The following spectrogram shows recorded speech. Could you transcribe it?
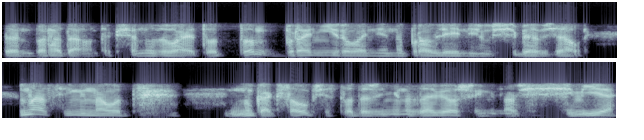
Дэн Борода, он так себя называет. Вот он бронирование направление у себя взял. У нас именно вот ну как, сообщество даже не назовешь, именно в семье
